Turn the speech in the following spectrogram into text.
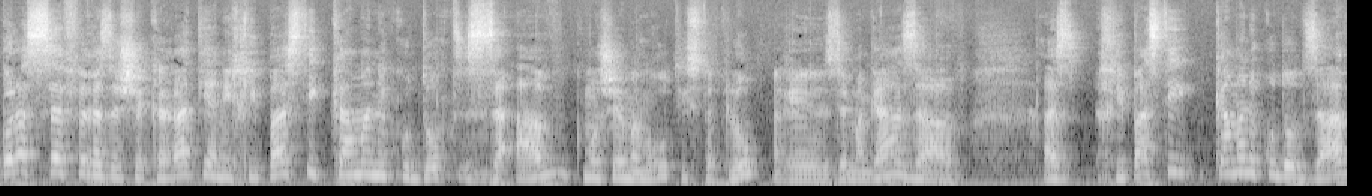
כל הספר הזה שקראתי, אני חיפשתי כמה נקודות זהב, כמו שהם אמרו, תסתכלו, הרי זה מגע זהב. אז חיפשתי כמה נקודות זהב,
